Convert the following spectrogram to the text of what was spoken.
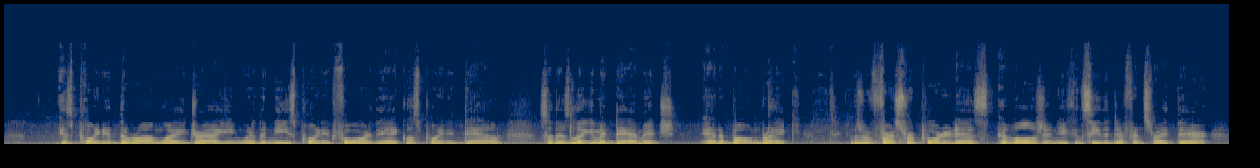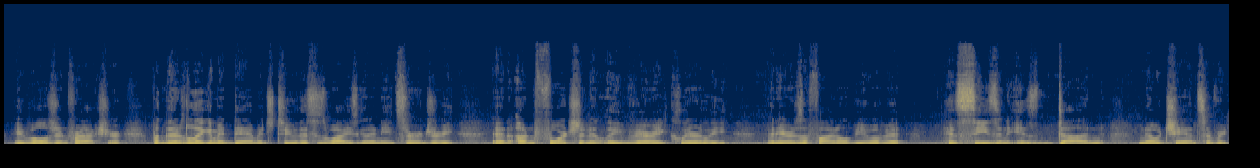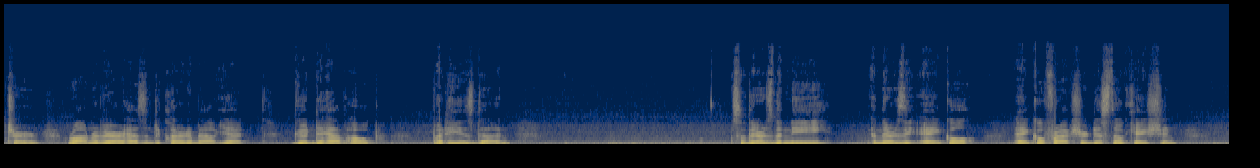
is pointed the wrong way, dragging where the knee's pointed forward, the ankle's pointed down. So there's ligament damage and a bone break. It was first reported as avulsion. You can see the difference right there, avulsion fracture. But there's ligament damage too. This is why he's going to need surgery. And unfortunately, very clearly, and here's the final view of it, his season is done. No chance of return. Ron Rivera hasn't declared him out yet. Good to have hope but he is done. So there's the knee, and there's the ankle, ankle fracture dislocation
